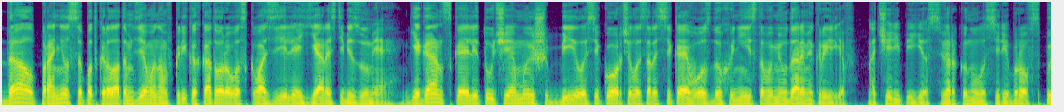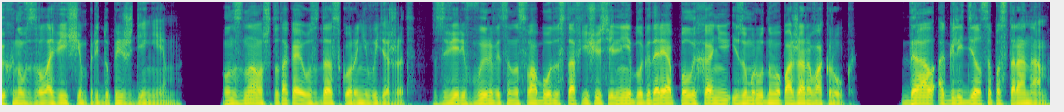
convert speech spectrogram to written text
Дал пронесся под крылатым демоном, в криках которого сквозили ярость и безумие. Гигантская летучая мышь билась и корчилась, рассекая воздух неистовыми ударами крыльев. На черепе ее сверкнуло серебро, вспыхнув зловещим предупреждением. Он знал, что такая узда скоро не выдержит. Зверь вырвется на свободу, став еще сильнее благодаря полыханию изумрудного пожара вокруг. Дал огляделся по сторонам.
